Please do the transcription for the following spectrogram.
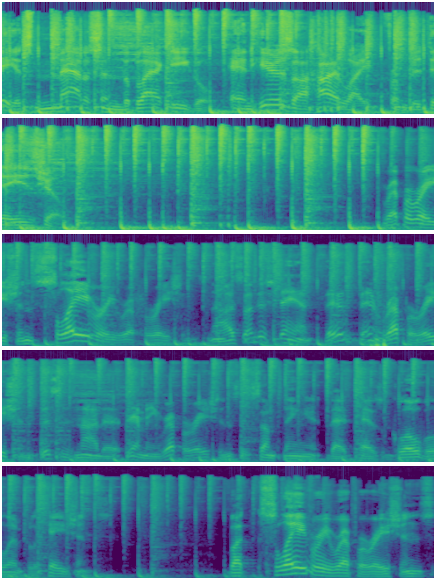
Hey, it's Madison the Black Eagle, and here's a highlight from today's show. Reparations, slavery reparations. Now, let's understand, there's been reparations. This is not a, I mean, reparations is something that has global implications. But slavery reparations,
